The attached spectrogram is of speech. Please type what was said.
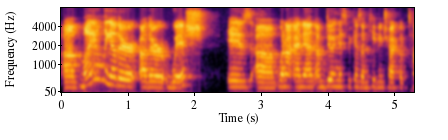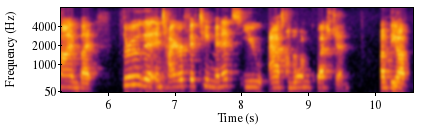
Um, my only other other wish is um, when I and I'm doing this because I'm keeping track of time, but through the entire 15 minutes, you asked one question of the yeah. audience.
